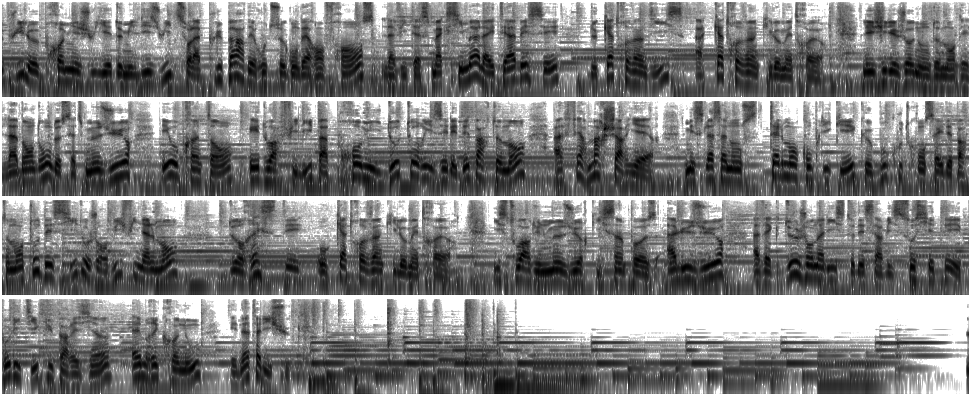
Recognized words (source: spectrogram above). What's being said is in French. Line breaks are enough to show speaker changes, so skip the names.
Depuis le 1er juillet 2018, sur la plupart des routes secondaires en France, la vitesse maximale a été abaissée de 90 à 80 km/h. Les Gilets jaunes ont demandé l'abandon de cette mesure et au printemps, Édouard Philippe a promis d'autoriser les départements à faire marche arrière. Mais cela s'annonce tellement compliqué que beaucoup de conseils départementaux décident aujourd'hui finalement de rester aux 80 km/h. Histoire d'une mesure qui s'impose à l'usure avec deux journalistes des services société et politique du Parisien, Émeric Renou et Nathalie Chuc.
